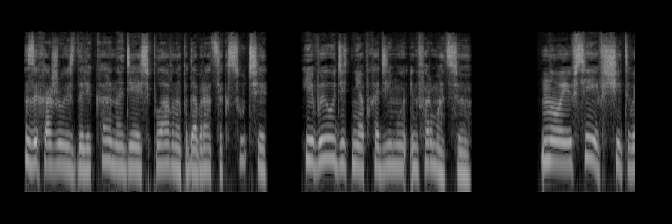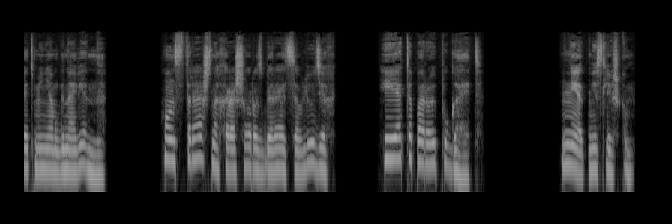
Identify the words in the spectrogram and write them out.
Захожу издалека, надеясь плавно подобраться к сути и выудить необходимую информацию. Но Евсеев считывает меня мгновенно. Он страшно хорошо разбирается в людях, и это порой пугает. Нет, не слишком.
